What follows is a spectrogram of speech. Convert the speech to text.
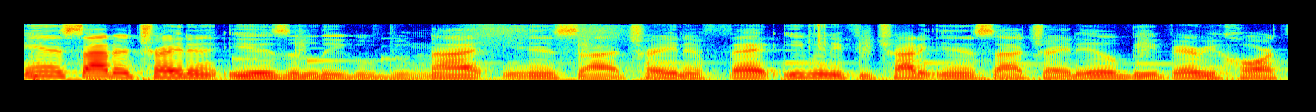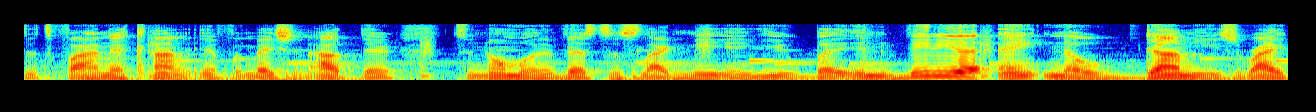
insider trading is illegal. Do not inside trade. In fact, even if you try to inside trade, it'll be very hard to find that kind of information out there to normal investors like me and you. But NVIDIA ain't no dummies, right?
